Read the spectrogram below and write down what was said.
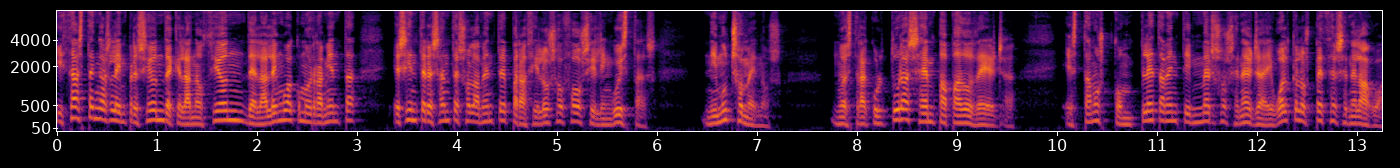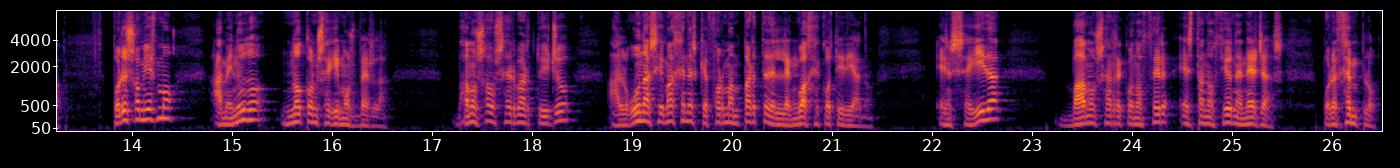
Quizás tengas la impresión de que la noción de la lengua como herramienta es interesante solamente para filósofos y lingüistas, ni mucho menos. Nuestra cultura se ha empapado de ella estamos completamente inmersos en ella, igual que los peces en el agua. Por eso mismo, a menudo no conseguimos verla. Vamos a observar tú y yo algunas imágenes que forman parte del lenguaje cotidiano. Enseguida vamos a reconocer esta noción en ellas. Por ejemplo,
